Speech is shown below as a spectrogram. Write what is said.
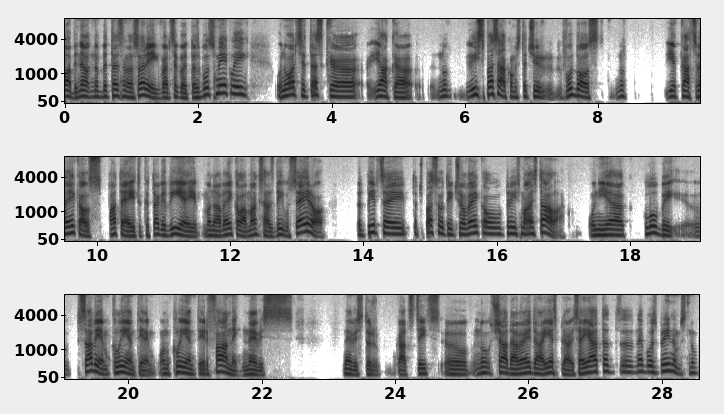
labi nav, nu, bet tas nav svarīgi. Var sakot, tas būs smieklīgi. Un otrs ir tas, ka, jā, ka nu, viss pasākums taču ir futbols. Nu, ja kāds veikals pateiktu, ka tagad ieeja manā veikalā maksās divus eiro, tad pircēji taču pasūtītu šo veikalu trīs mājas tālāk. Un, ja klubi uh, saviem klientiem, un klienti ir fani, nevis, nevis tur kāds cits. Uh, nu, šādā veidā iespļaujas ejā, tad uh, nebūs brīnums. Nu,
